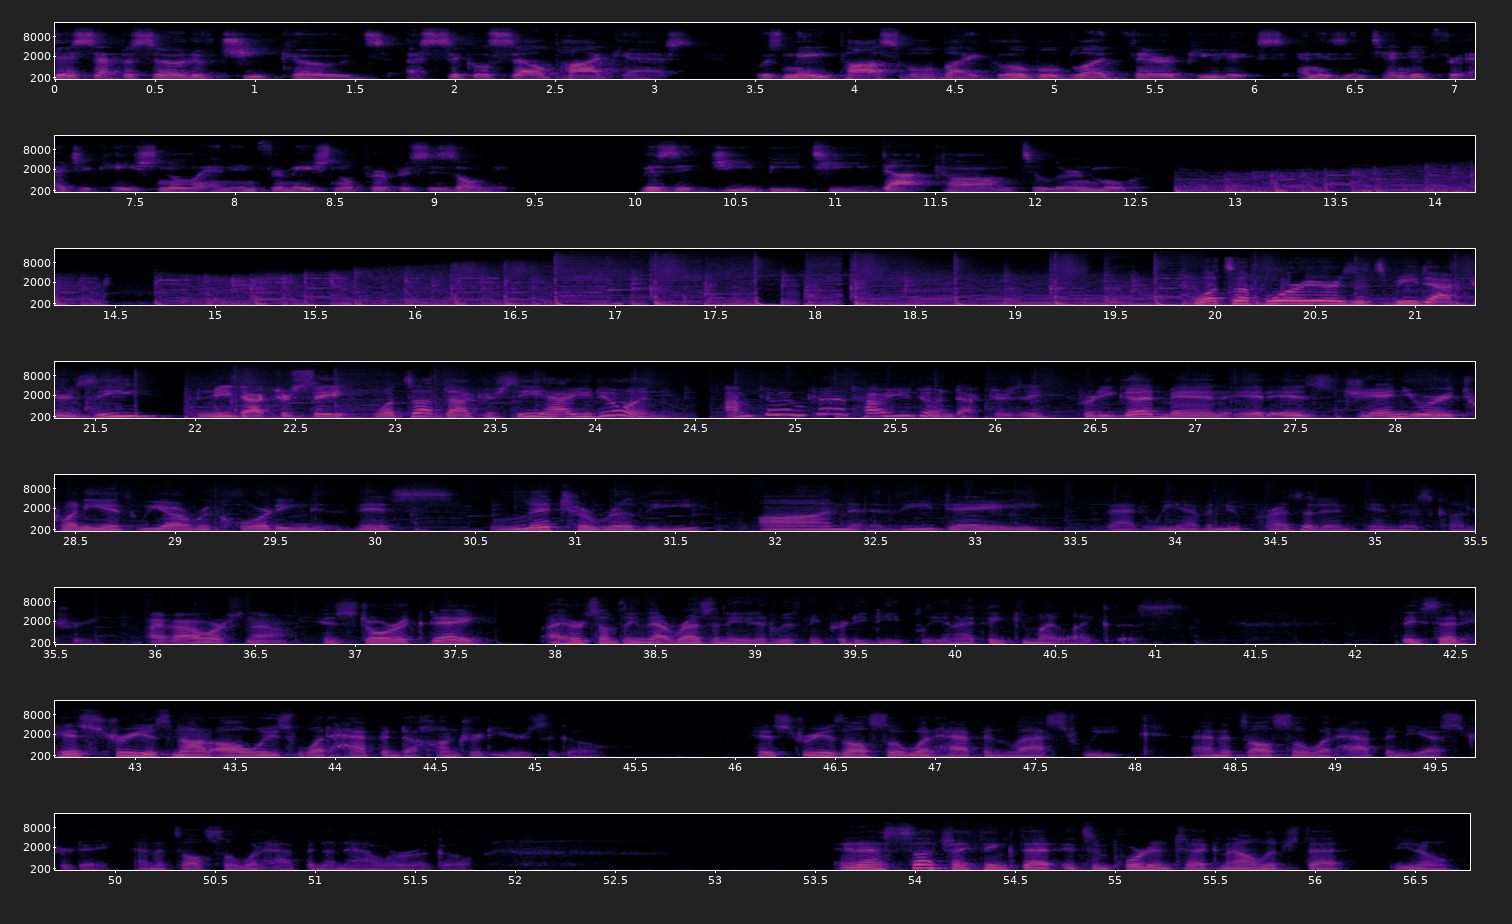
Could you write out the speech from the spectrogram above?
This episode of Cheat Codes, a sickle cell podcast, was made possible by Global Blood Therapeutics and is intended for educational and informational purposes only. Visit gbt.com to learn more. What's up, Warriors? It's me, Dr. Z. And me, Dr. C. What's up, Dr. C? How you doing? I'm doing good. How are you doing, Dr. Z? Pretty good, man. It is January 20th. We are recording this literally on the day that we have a new president in this country. Five hours now. Historic day. I heard something that resonated with me pretty deeply, and I think you might like this. They said history is not always what happened a hundred years ago. History is also what happened last week, and it's also what happened yesterday, and it's also what happened an hour ago. And as such, I think that it's important to acknowledge that, you know,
